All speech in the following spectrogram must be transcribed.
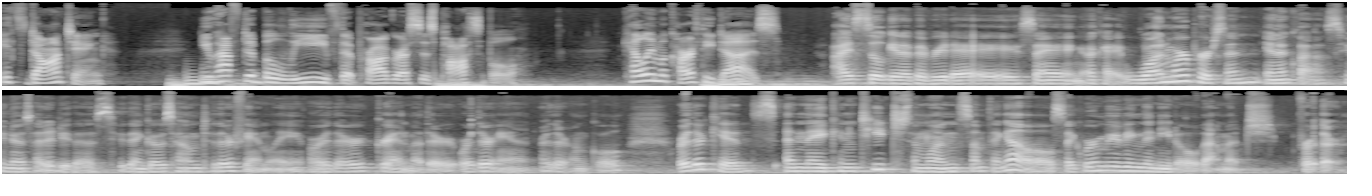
it's daunting. You have to believe that progress is possible. Kelly McCarthy does. I still get up every day saying, okay, one more person in a class who knows how to do this, who then goes home to their family or their grandmother or their aunt or their uncle or their kids, and they can teach someone something else. Like we're moving the needle that much further.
